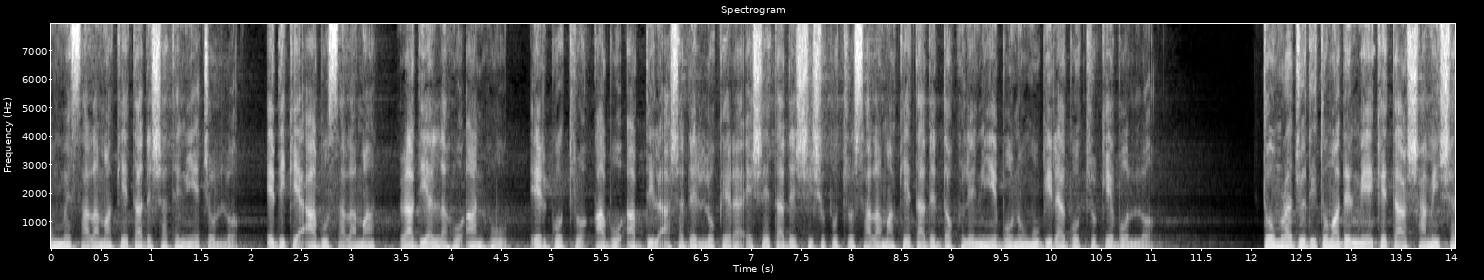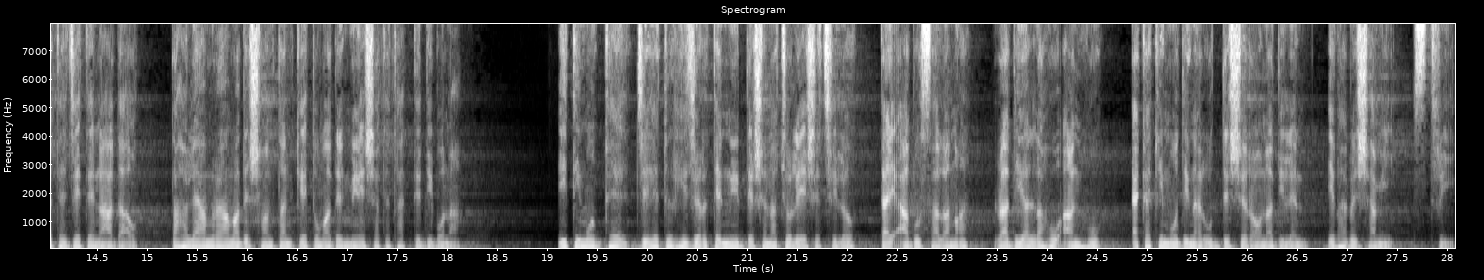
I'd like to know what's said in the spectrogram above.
উম্মে সালামাকে তাদের সাথে নিয়ে চলল। এদিকে আবু সালামা রাদিয়াল্লাহু আনহু, এর গোত্র আবু আব্দিল আসাদের লোকেরা এসে তাদের শিশুপুত্র সালামাকে তাদের দখলে নিয়ে বনু মুগিরা গোত্রকে বলল, তোমরা যদি তোমাদের মেয়েকে তার স্বামীর সাথে যেতে না দাও, তাহলে আমরা আমাদের সন্তানকে তোমাদের মেয়ের সাথে থাকতে দিব না। ইতিমধ্যে যেহেতু হিজরতের নির্দেশনা চলে এসেছিল, তাই আবু সালামা রাদিয়াল্লাহু আনহু একাকী মদিনার উদ্দেশ্যে রওনা দিলেন এভাবে স্বামী, স্ত্রী।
